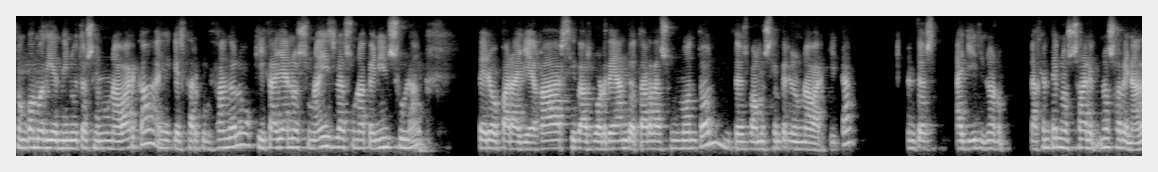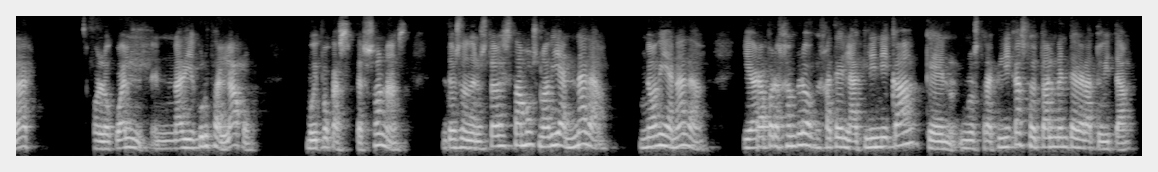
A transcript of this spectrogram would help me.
Son como 10 minutos en una barca, hay que estar cruzándolo. Kikaya no es una isla, es una península pero para llegar, si vas bordeando, tardas un montón, entonces vamos siempre en una barquita. Entonces, allí la gente no sabe, no sabe nadar, con lo cual nadie cruza el lago, muy pocas personas. Entonces, donde nosotros estamos no había nada, no había nada. Y ahora, por ejemplo, fíjate en la clínica, que nuestra clínica es totalmente gratuita,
